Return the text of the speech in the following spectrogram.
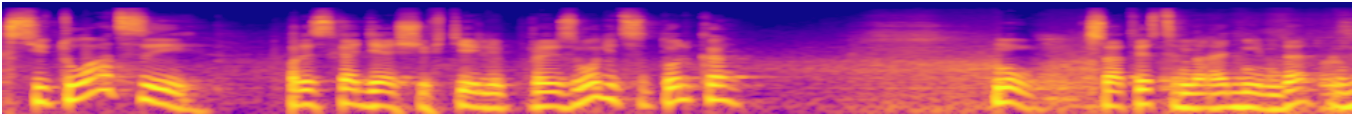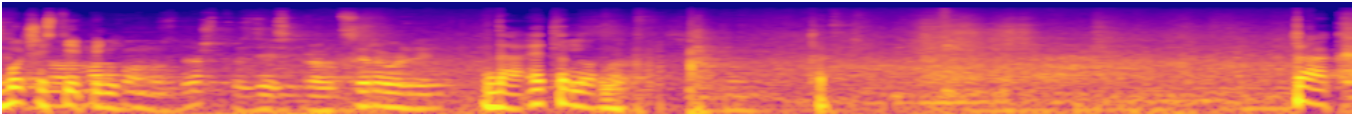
ситуации, происходящей в теле, производится только, ну, соответственно, одним, да, То в большей степени. Тонус, да, что здесь провоцировали. Да, это норма. Так. так,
